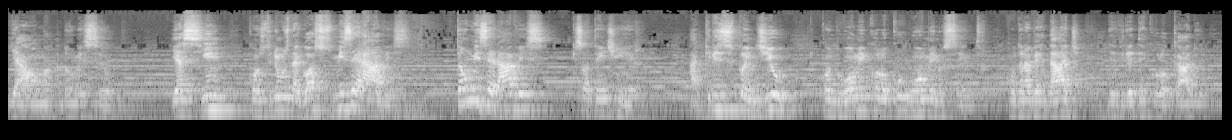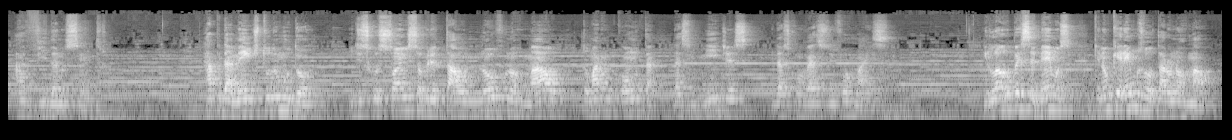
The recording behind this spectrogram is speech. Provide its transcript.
e a alma adormeceu. E assim construímos negócios miseráveis, tão miseráveis que só tem dinheiro. A crise expandiu quando o homem colocou o homem no centro, quando na verdade deveria ter colocado a vida no centro. Rapidamente tudo mudou e discussões sobre o tal novo normal tomaram conta das mídias e das conversas informais. E logo percebemos que não queremos voltar ao normal.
